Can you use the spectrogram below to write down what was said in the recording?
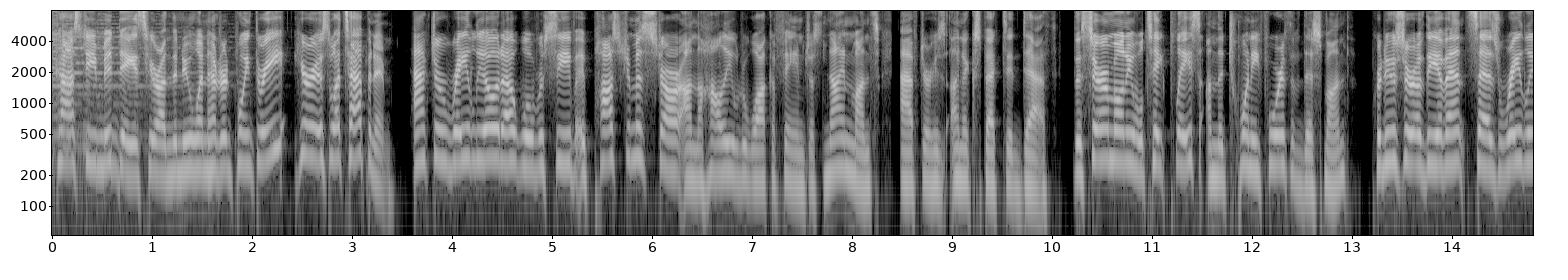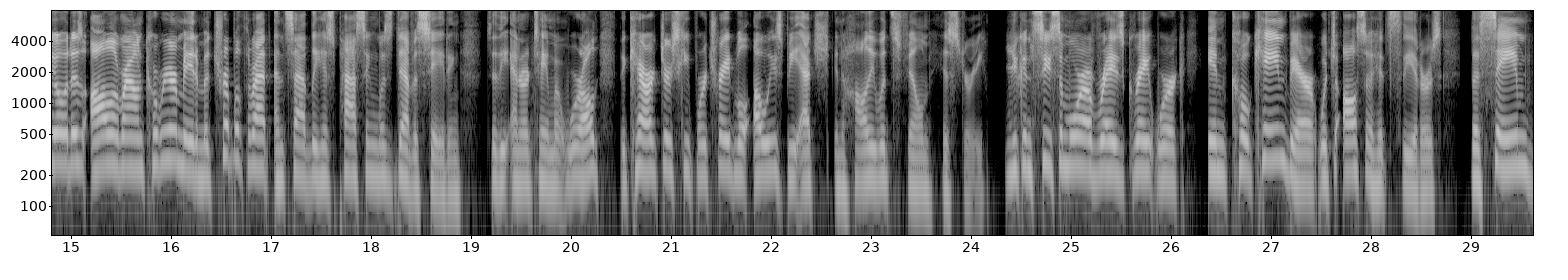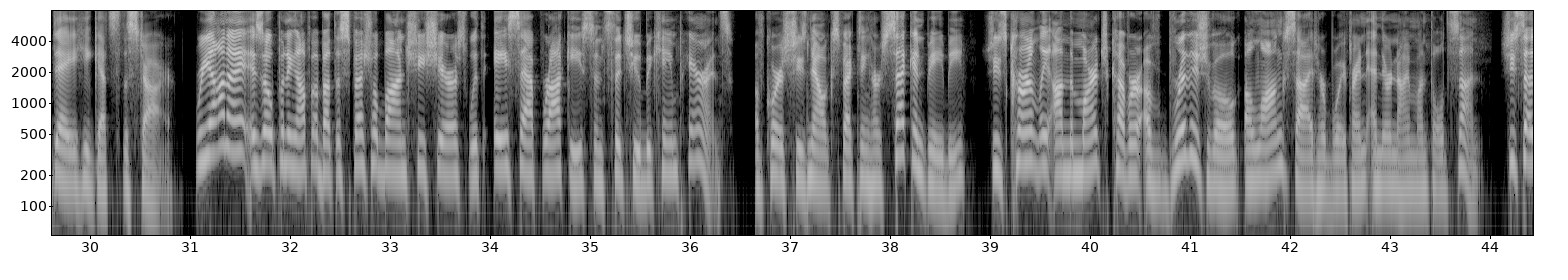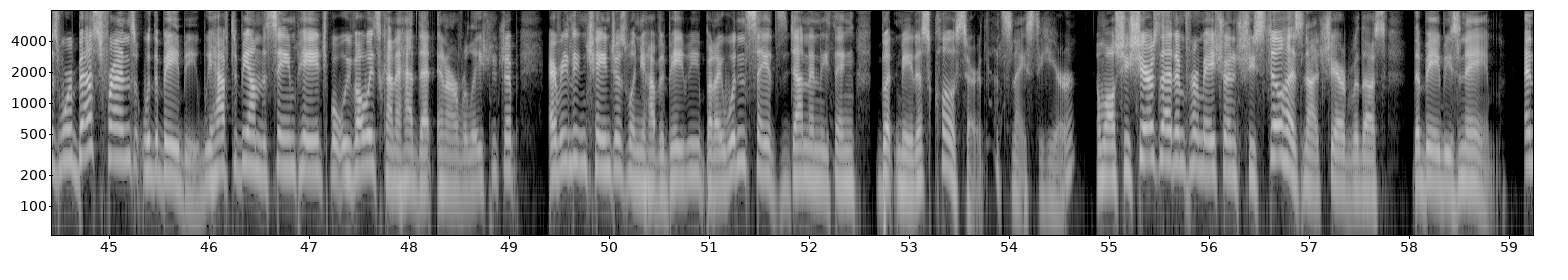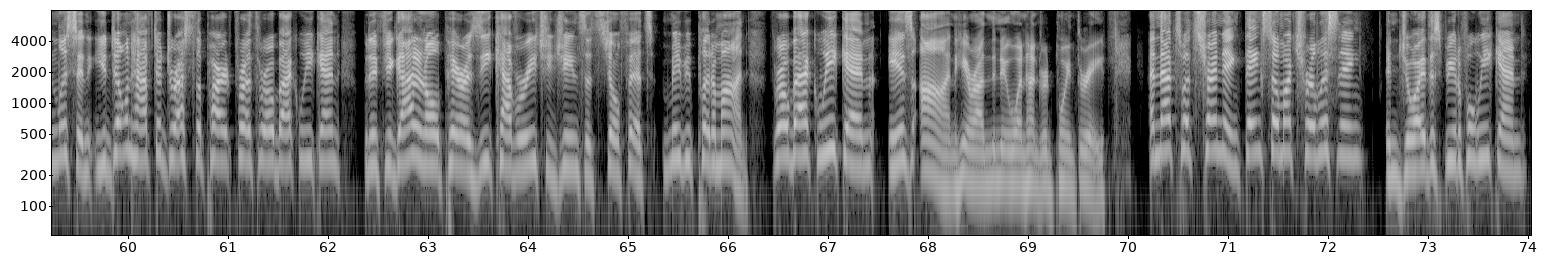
Anticosti middays here on the new 100.3. Here is what's happening. Actor Ray Liotta will receive a posthumous star on the Hollywood Walk of Fame just nine months after his unexpected death. The ceremony will take place on the 24th of this month. Producer of the event says Ray Liotta's all around career made him a triple threat, and sadly, his passing was devastating to the entertainment world. The characters he portrayed will always be etched in Hollywood's film history. You can see some more of Ray's great work in Cocaine Bear, which also hits theaters the same day he gets the star. Rihanna is opening up about the special bond she shares with ASAP Rocky since the two became parents. Of course, she's now expecting her second baby. She's currently on the March cover of British Vogue alongside her boyfriend and their nine month old son. She says, We're best friends with a baby. We have to be on the same page, but we've always kind of had that in our relationship. Everything changes when you have a baby, but I wouldn't say it's done anything but made us closer. That's nice to hear. And while she shares that information, she still has not shared with us the baby's name. And listen, you don't have to dress the part for a throwback weekend, but if you got an old pair of Z Cavaricci jeans that still fits, maybe put them on. Throwback weekend is on here on the new 100.3. And that's what's trending. Thanks so much for listening. Enjoy this beautiful weekend.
